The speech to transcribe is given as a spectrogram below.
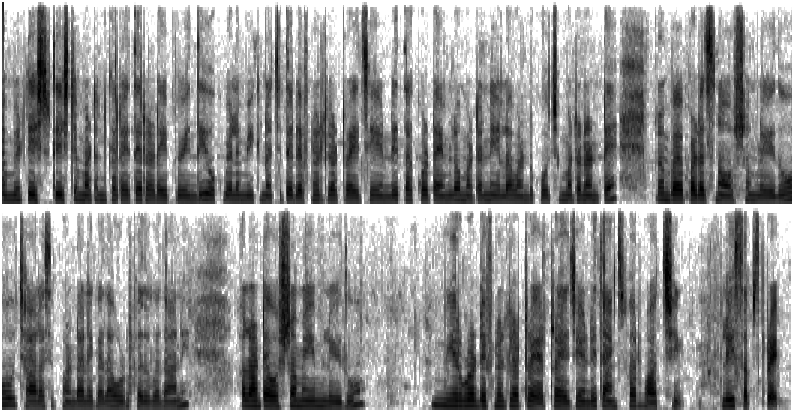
ఏమి టేస్ట్ టేస్టీ మటన్ కర్రీ అయితే రెడీ అయిపోయింది. ఒకవేళ మీకు నచ్చితే డెఫినెట్గా ట్రై చేయండి. తక్కువ టైంలో మటన్ ఎలా వండుకోవచ్చు? మటన్ అంటే మనం భయపడాల్సిన అవసరం లేదు. చాలాసేపు వండాలి కదా ఉడకదు కదా అని అలాంటి అవసరం ఏం లేదు. మీరు కూడా డెఫినెట్గా ట్రై ట్రై చేయండి. Thanks for watching. Please subscribe.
